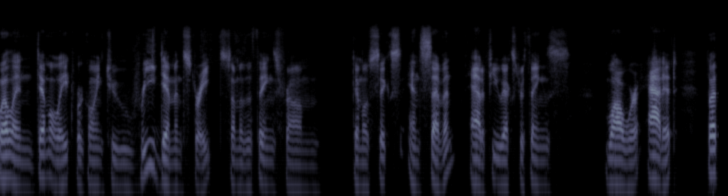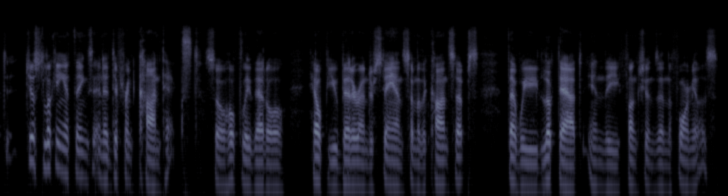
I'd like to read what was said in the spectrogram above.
Well, in Demo 8, we're going to re-demonstrate some of the things from Demo 6 and 7, add a few extra things while we're at it, but just looking at things in a different context. So hopefully that'll help you better understand some of the concepts that we looked at in the functions and the formulas.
